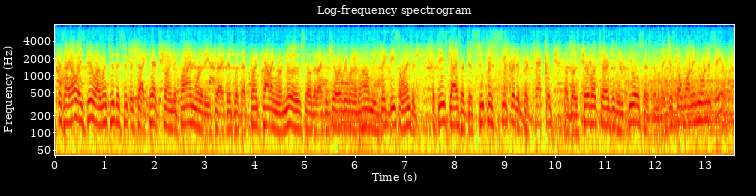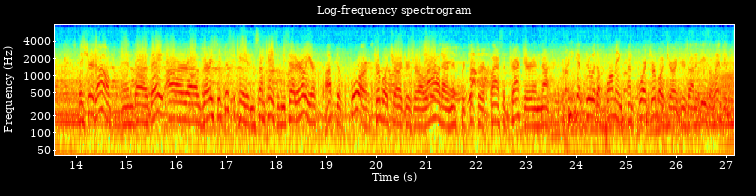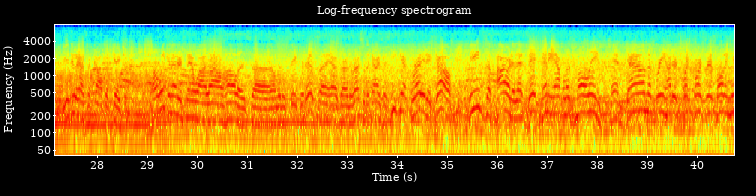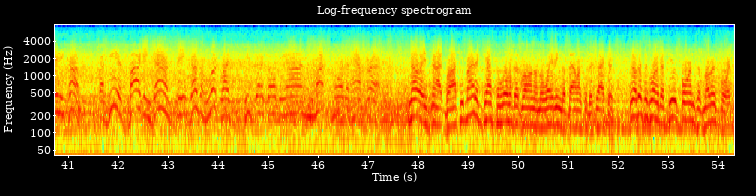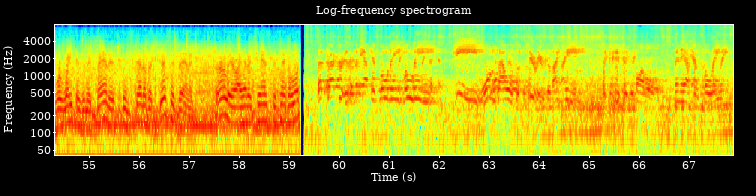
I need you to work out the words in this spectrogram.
And as I always do, I went through the Superstock pits trying to find one of these tractors with that front cowling removed so that I could show everyone at home these big diesel engines. But these guys are just super secret and protective of those turbocharging and fuel systems. They just don't want anyone to see them. They sure don't. And uh, they are uh, very sophisticated in some cases. We said earlier, up to four turbochargers are allowed on this particular class of tractor. And uh, if you get through with the plumbing on four turbochargers on a diesel engine, you do have some complications. Well, we can understand why Lyle Hull is uh, a little secretive, uh, as are the rest of the guys. As he gets ready to go, feeds the power to that big Minneapolis Moline. And down the 300-foot course there Bowling Green he comes. But he is bogging down, Steve. Doesn't look like he's going to go beyond much more than half track. No, he's not, Brock. He might have guessed a little bit wrong on the weighting, the balance of the tractor. You know, this is one of the few forms of motorsports where weight is an advantage instead of a disadvantage. Earlier, I had a chance to take a look. That tractor is a Minneapolis Moline, Moline G1000 series, the 1966 model Minneapolis Moline.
